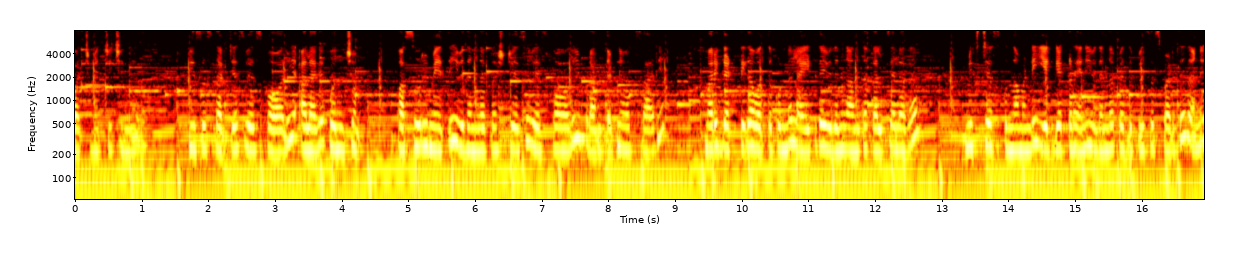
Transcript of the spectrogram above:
పచ్చిమిర్చి చిన్న పీసెస్ కట్ చేసి వేసుకోవాలి. అలాగే కొంచెం కసూరి మేతి ఈ విధంగా క్రష్ చేసి వేసుకోవాలి. ఇప్పుడు అంతటిని ఒకసారి మరి గట్టిగా వత్తకుండా లైట్గా ఈ విధంగా అంతా కలిసేలాగా మిక్స్ చేసుకుందామండి. ఎగ్ ఎక్కడైనా ఈ విధంగా పెద్ద పీసెస్ పడితే దాన్ని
